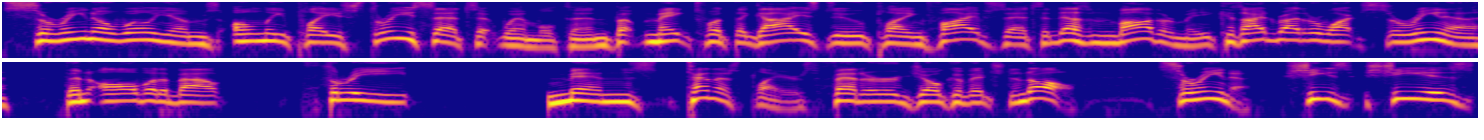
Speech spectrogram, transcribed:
Serena Williams only plays three sets at Wimbledon, but makes what the guys do playing five sets. It doesn't bother me because I'd rather watch Serena than all but about three men's tennis players, Federer, Djokovic, Nadal. Serena, she's she is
